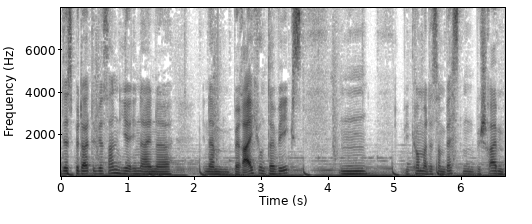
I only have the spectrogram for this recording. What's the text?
Das bedeutet, wir sind hier in, einer, in einem Bereich unterwegs. Hm, wie kann man das am besten beschreiben?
